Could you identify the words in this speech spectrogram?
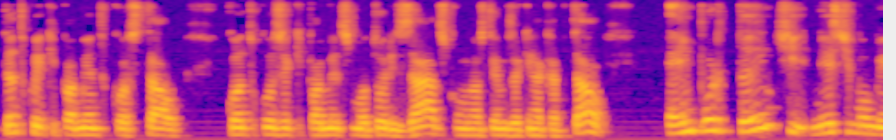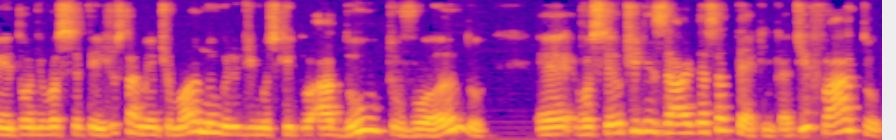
tanto com equipamento costal quanto com os equipamentos motorizados, como nós temos aqui na capital. É importante, neste momento onde você tem justamente o maior número de mosquito adulto voando, é, você utilizar dessa técnica. De fato,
